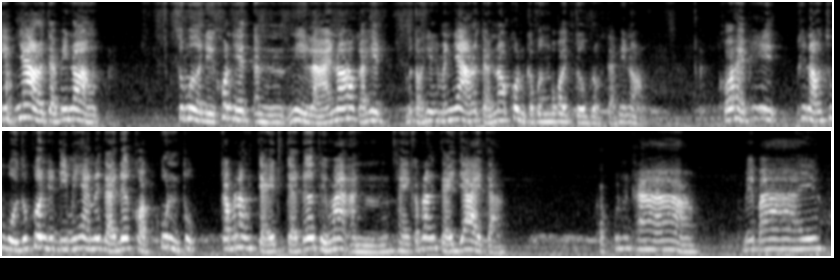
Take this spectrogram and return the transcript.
ลิปยาวแล้วจ้ะพี่น้องสมือนี่คนเฮ็ดอันนี่หลายเนาะเขาก็เฮ็ดบ่ต้องเฮ็ดมันยาวแล้วจ้ะนอกคนก็เบิ่งบ่ค่อยจบหรอกจ้ะพี่น้องขอให้พี่พี่น้องทุกคนทุกคนอยู่ดีไม่แห้งเด้อจ้ะเด้อขอบคุณทุกกำลังใจจ้ะเด้อถือมาอันให้กำลังใจย่ายจ้ะขอบคุณค่ะบ๊ายบาย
